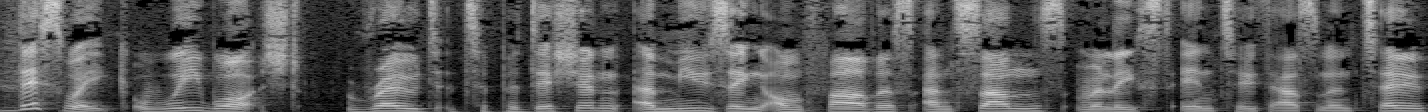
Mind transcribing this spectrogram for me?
This week we watched Road to Perdition, a musing on fathers and sons, released in 2002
